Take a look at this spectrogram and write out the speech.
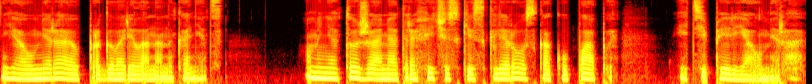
«Я умираю», — проговорила она наконец. «У меня тоже амиотрофический склероз, как у папы, и теперь я умираю».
